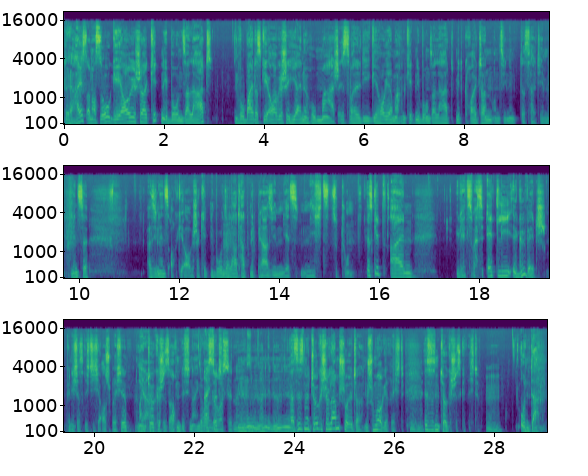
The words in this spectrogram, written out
der heißt auch noch so, georgischer Kidneybohnensalat. Wobei das Georgische hier eine Hommage ist, weil die Georgier machen Kidneybohnensalat mit Kräutern und sie nimmt das halt hier mit Minze. Also sie nennt es auch georgischer Kidneybohnensalat, hat mit Persien jetzt nichts zu tun. Es gibt ein, jetzt was, Etli Güveç, wenn ich das richtig ausspreche. Mein Ja. Türkisch ist auch ein bisschen eingerostet. Eingerostet, ne? Mir gerade gedacht. Ja. Das ist eine türkische Lammschulter, ein Schmorgericht. Es ist ein türkisches Gericht. Und dann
